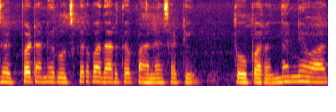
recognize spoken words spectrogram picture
झटपट आणि रुचकर पदार्थ पाहण्यासाठी. तोपर्यंत धन्यवाद.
